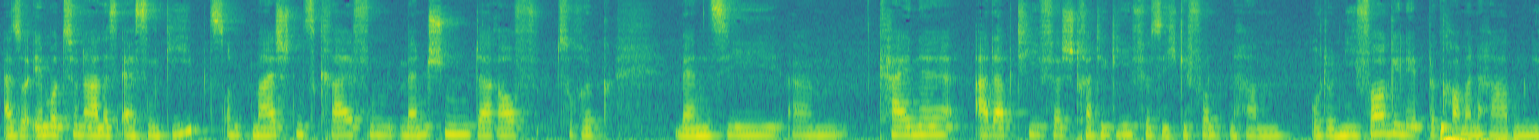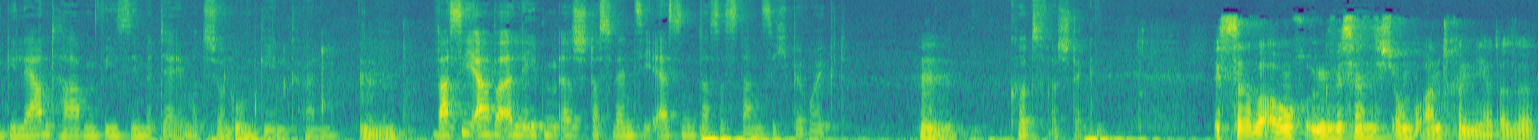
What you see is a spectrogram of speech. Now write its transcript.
Also emotionales Essen gibt's und meistens greifen Menschen darauf zurück, wenn sie ähm, keine adaptive Strategie für sich gefunden haben oder nie vorgelebt bekommen haben, nie gelernt haben, wie sie mit der Emotion umgehen können. Mhm. Was sie aber erleben ist, dass wenn sie essen, dass es dann sich beruhigt. Mhm. Kurzfristig. Ist dann aber auch in gewisser Hinsicht irgendwo antrainiert. Also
